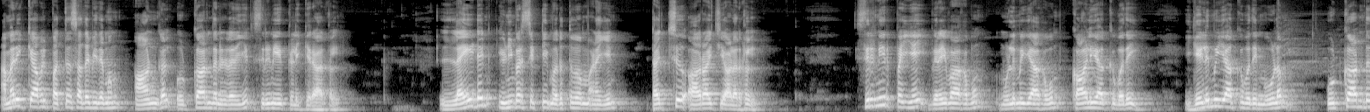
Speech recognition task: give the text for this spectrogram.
அமெரிக்காவில் பத்து சதவீதமும் ஆண்கள் உட்கார்ந்த நிலையில் சிறுநீர் கழிக்கிறார்கள் லைடன் யூனிவர்சிட்டி மருத்துவமனையின் டச்சு ஆராய்ச்சியாளர்கள் சிறுநீர் பையை விரைவாகவும் முழுமையாகவும் காலியாக்குவதை எளிமையாக்குவதன் மூலம் உட்கார்ந்து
